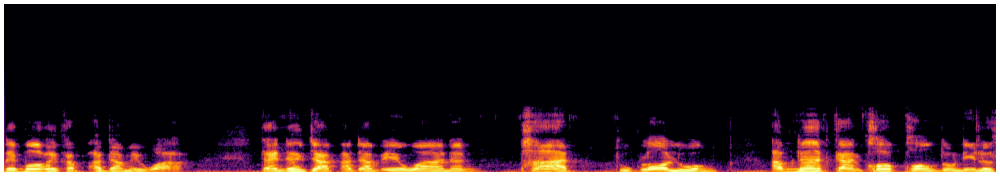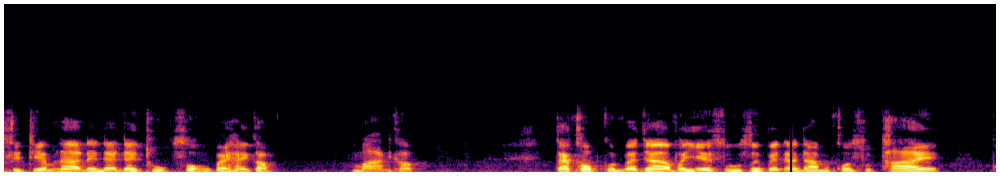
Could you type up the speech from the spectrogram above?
ได้มอบให้กับอาดัมเอวา แต่เนื่องจากอาดัมเอวานั้นพลาดถูกล่อลวงอำนาจการครอบครองตรงนี้หรือสิทธิอำนาจในนี้ได้ถูกส่งไปให้กับมารครับ แต่ขอบคุณพระเจ้าพระเยซูซึ่งเป็นอาดัมคนสุดท้ายพ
